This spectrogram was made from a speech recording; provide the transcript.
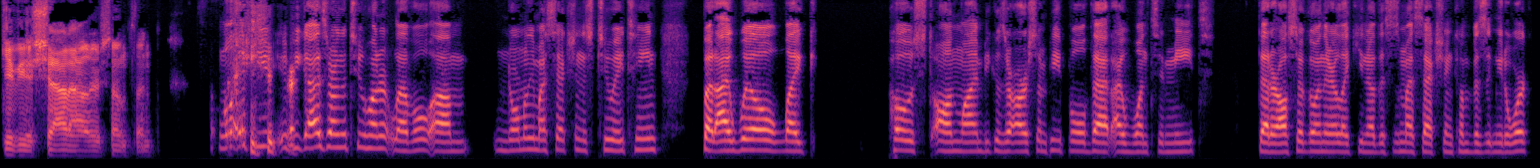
give you a shout out or something. Well, if you if you guys are on the 200 level, um, normally my section is 218, but I will like post online because there are some people that I want to meet that are also going there. Like, you know, this is my section. Come visit me to work.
